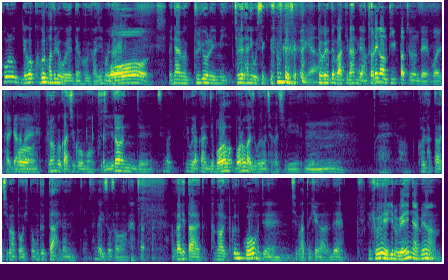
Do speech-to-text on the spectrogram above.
그걸 내가 그걸 받으려고 왜 내가 거기 가지? 뭐 이런. 왜냐하면 불교를 이미 절에 다니고 있었기 때문에 야. 더 그랬던 것 같긴 한데 아무튼 절에 가면 비빔밥 주는데 뭘 달걀 뭐 하나에. 그런 거 가지고 뭐 굳이 이런 이제 생각 그리고 약간 이제 멀어 멀어 가지고요 제가 집이 그때 음. 거기 갔다가 집에 가면 또 너무 늦다 이런 좀 생각이 있어서 안 가겠다 단호하게 끊고 이제 음. 집에 갔던 기억이 나는데 교회 얘기를 왜 했냐면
